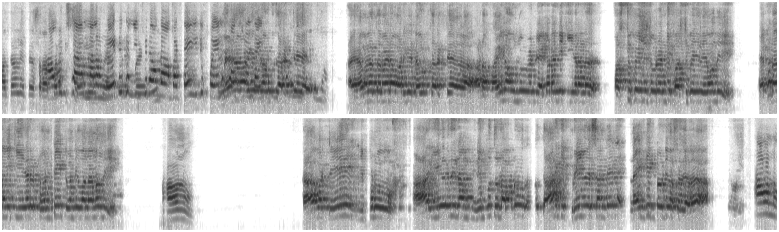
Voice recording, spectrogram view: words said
మధ్యలో నింపేస్తారు. అప్పటికి సార్ మనం లేటుగా నింపినాం కాబట్టి ఇది పోయిన అడిగే సంవత్సరం డౌట్ కరెక్టే ఆ హేమలత మేడం అడిగే డౌట్ కరెక్టే ఆడ పైన ఉంది చూడండి అకాడమిక్ ఇయర్ అన్నది. ఫస్ట్ పేజ్ చూడండి ఫస్ట్ పేజ్ ఏముంది? Academic year twenty twenty one అని ఉంది అవును. కాబట్టి ఇప్పుడు ఆ ఇయర్ నింపుతున్నప్పుడు దానికి ప్రీవియస్ అంటే నైన్టీన్ ట్వంటీ వస్తుంది కదా? అవును.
